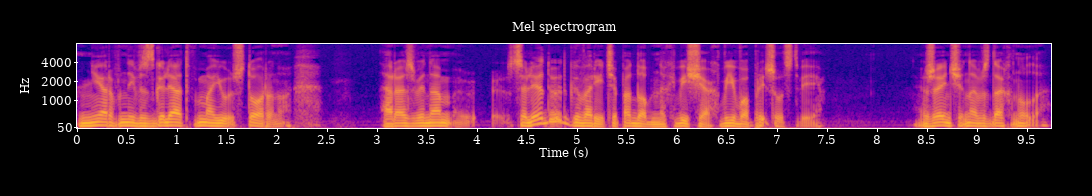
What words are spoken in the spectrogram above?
нервный взгляд в мою сторону. «А разве нам следует говорить о подобных вещах в его присутствии?» Женщина вздохнула.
